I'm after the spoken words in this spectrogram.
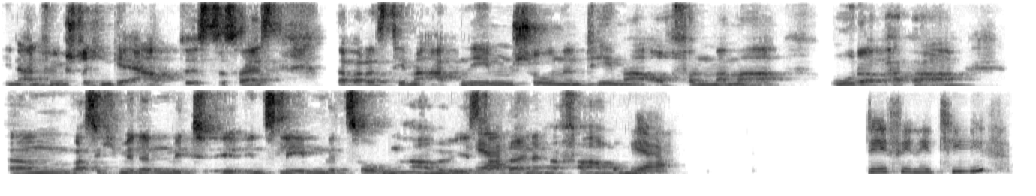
in Anführungsstrichen geerbt ist. Das heißt, da war das Thema Abnehmen schon ein Thema auch von Mama oder Papa, ähm, was ich mir dann mit ins Leben gezogen habe. Wie ist ja. da deine Erfahrung? Ja, definitiv,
